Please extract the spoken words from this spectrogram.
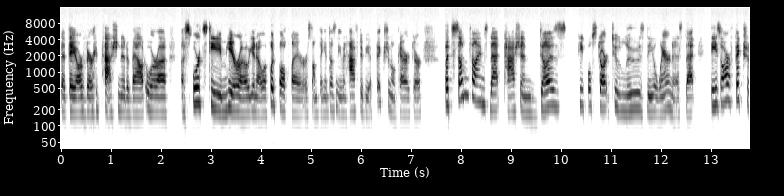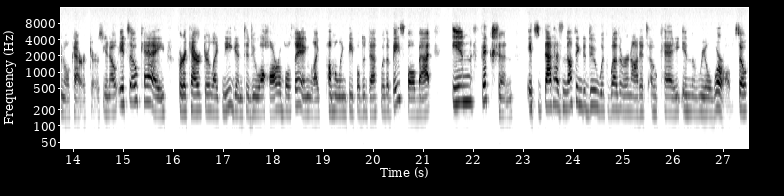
that they are very passionate about or a, a sports team hero, you know, a football player or something. It doesn't even have to be a fictional character. But sometimes that passion does people start to lose the awareness that these are fictional characters. You know, it's okay for a character like Negan to do a horrible thing like pummeling people to death with a baseball bat in fiction. It's that has nothing to do with whether or not it's okay in the real world. So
